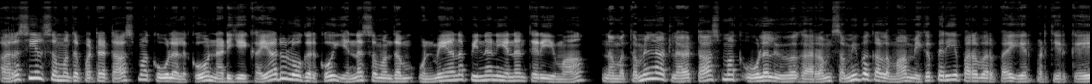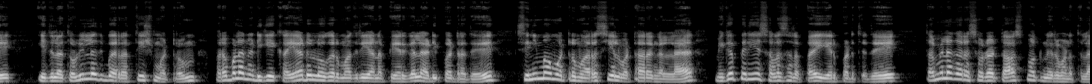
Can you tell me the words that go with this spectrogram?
அரசியல் சம்பந்தப்பட்ட டாஸ்மாக் ஊழலுக்கும் நடிகை கயாடு லோகருக்கும் என்ன சம்பந்தம்? உண்மையான பின்னணி என்னன்னு தெரியுமா? நம்ம தமிழ்நாட்டில் டாஸ்மாக் ஊழல் விவகாரம் சமீப காலமாக மிகப்பெரிய பரபரப்பை ஏற்படுத்தியிருக்கு. இதுல தொழிலதிபர் ரத்தீஷ் மற்றும் பிரபல நடிகை கயாடு லோகர் மாதிரியான பெயர்கள் அடிபடுறது சினிமா மற்றும் அரசியல் வட்டாரங்களில் மிகப்பெரிய சலசலப்பை ஏற்படுத்துது. தமிழக அரசோட டாஸ்மாக் நிறுவனத்துல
